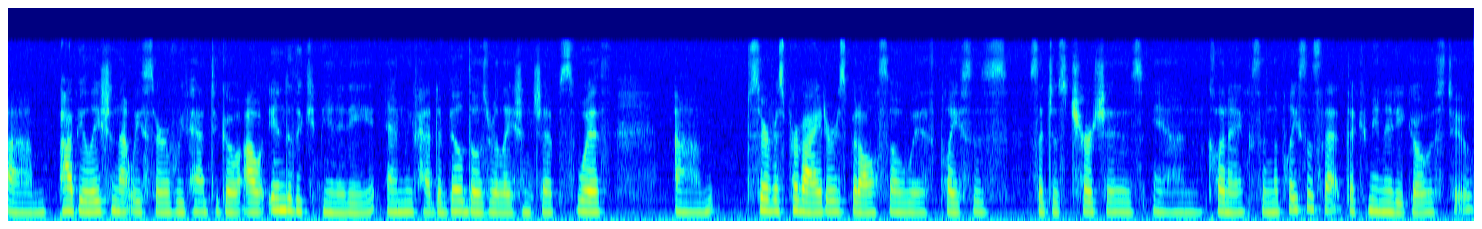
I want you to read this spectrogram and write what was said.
um, population that we serve, we've had to go out into the community and we've had to build those relationships with um, service providers, but also with places such as churches and clinics and the places that the community goes to.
